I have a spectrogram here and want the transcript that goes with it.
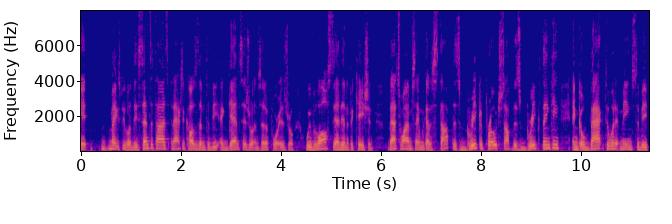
it makes people desensitized and actually causes them to be against Israel instead of for Israel. We've lost the identification. That's why I'm saying we've got to stop this Greek approach, stop this Greek thinking, and go back to what it means to be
